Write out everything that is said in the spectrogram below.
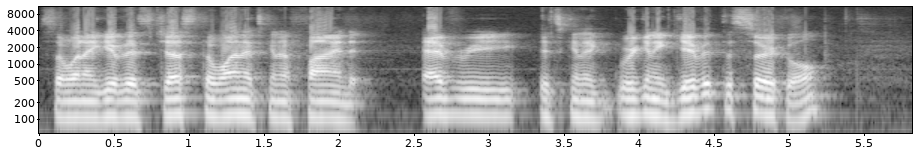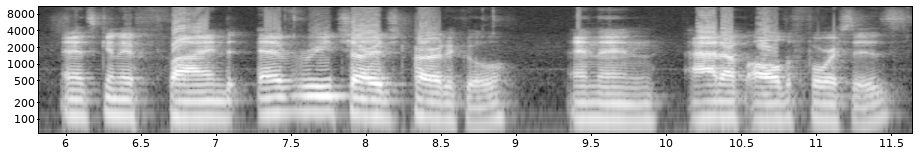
So when I give this just the one, it's going to find every, it's going to, we're going to give it the circle, and it's going to find every charged particle, and then add up all the forces,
